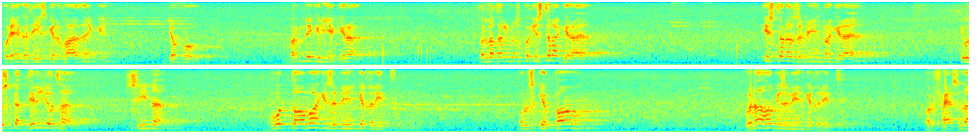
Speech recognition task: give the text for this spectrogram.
اور ایک حدیث کے الفاظ ہیں کہ جب وہ مرنے کے لیے گرا تو اللہ تعالیٰ نے اس کو اس طرح گرایا، اس طرح زمین پر گرایا کہ اس کا دل جو تھا، سینہ، وہ توبہ کی زمین کے قریب تھا اور اس کے پاؤں گناہوں کی زمین کے قریب تھے اور فیصلہ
